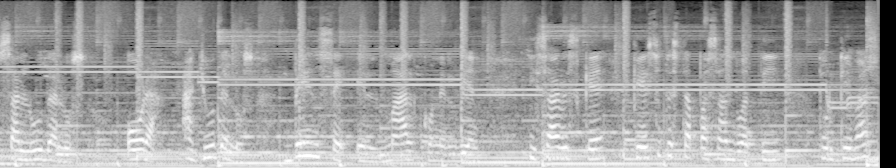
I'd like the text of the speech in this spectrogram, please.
salúdalos, ora, ayúdelos, vence el mal con el bien. Y sabes qué? Que esto te está pasando a ti porque vas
